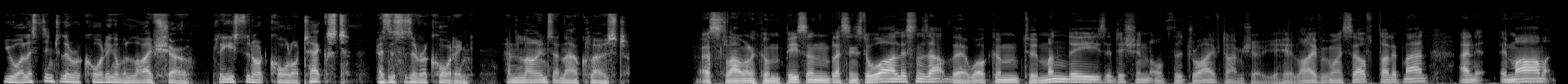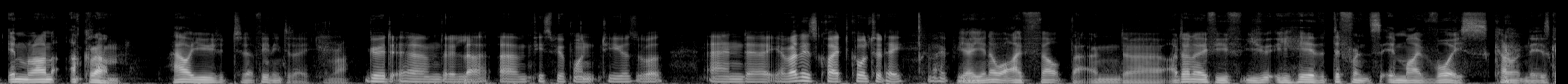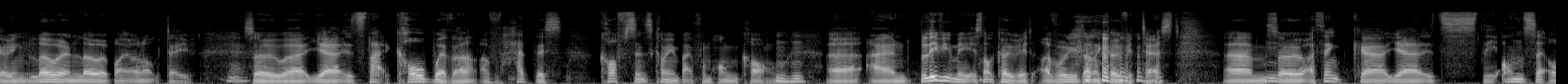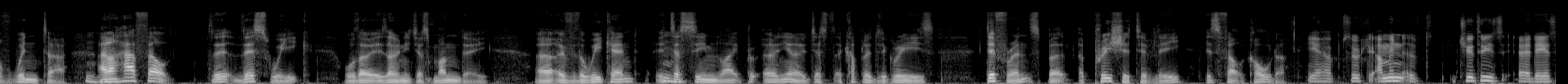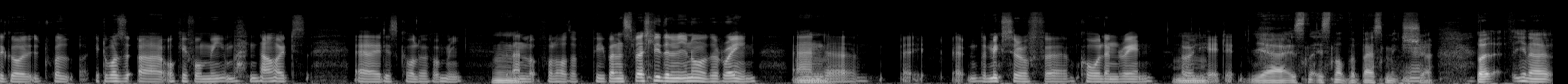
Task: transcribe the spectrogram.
You are listening to the recording of a live show. Please do not call or text, as this is a recording, and lines are now closed. Assalamu alaikum. Peace and blessings to all our listeners out there. Welcome to Monday's edition of the Drive Time Show. You're here live with myself, Talib Man, and Imam Imran Akram. How are you t- feeling today, Imran? Good, alhamdulillah. Um, peace be upon to you as well. And uh, yeah, weather is quite cold today. Yeah, you know what? I felt that, and uh, I don't know if you you you hear the difference in my voice currently. it's going lower and lower by an octave. Yeah. So uh, yeah, it's that cold weather. I've had this cough since coming back from Hong Kong, Mhm. uh, and believe you me, it's not COVID. I've already done a COVID test. Um, So I think uh, yeah, it's the onset of winter, Mhm. and I have felt th- this week, although it is only just Monday. Uh, over the weekend, it Mhm. just seemed like uh, you know just a couple of degrees difference, but appreciatively, it's felt colder. Yeah, absolutely. I mean, uh, two three uh, days ago, it well, it was uh, okay for me, but now it's uh, it is colder for me Mm. and lo- for lots of people, and especially the you know the rain and Mm. uh, uh, the mixture of uh, cold and rain. I really Mm. hate it. Yeah, it's n- it's not the best mixture, but you know,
